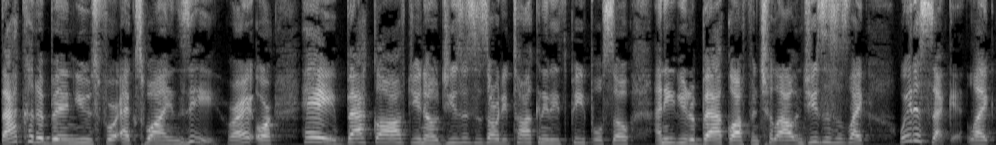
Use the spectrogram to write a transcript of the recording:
That could have been used for X, Y, and Z, right? Or, hey, back off. You know, Jesus is already talking to these people, so I need you to back off and chill out. And Jesus is like, wait a second, like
